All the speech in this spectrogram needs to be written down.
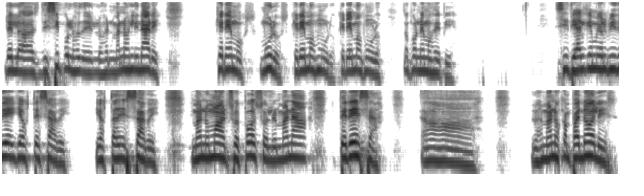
de los discípulos de los hermanos Linares. Queremos muros, queremos muros, queremos muros. Nos ponemos de pie. Si de alguien me olvidé, ya usted sabe, ya usted sabe. Hermano Mar, su esposo, la hermana Teresa, ah, los hermanos Campanoles.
